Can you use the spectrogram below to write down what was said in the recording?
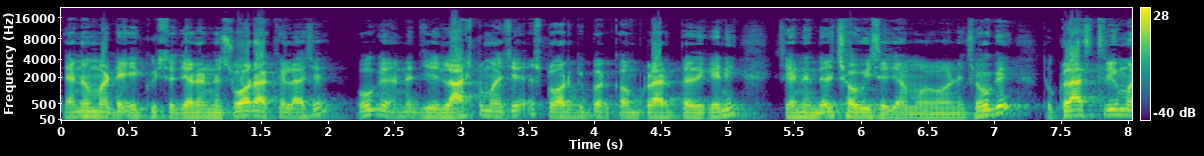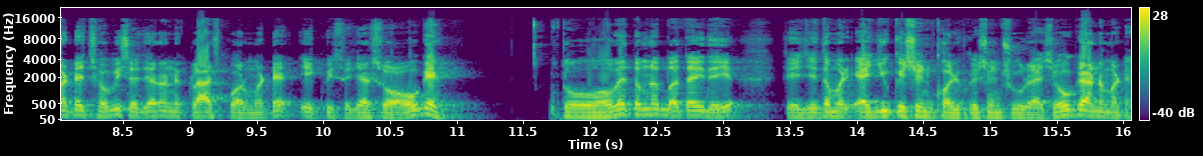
તેના માટે એકવીસ હજાર અને સો રાખેલા છે, ઓકે, અને જે લાસ્ટમાં છે સ્ટોર કીપર કમ ક્લાર્ક તરીકેની, જેની અંદર છવ્વીસ હજાર મળવાની છે, ઓકે? તો ક્લાસ થ્રી માટે છવ્વીસ હજાર અને ક્લાસ ફોર માટે એકવીસ હજાર સો, ઓકે? તો હવે તમને બતાવી દઈએ કે જે તમારી એજ્યુકેશન ક્વોલિફિકેશન શું રહેશે, ઓકે, આના માટે?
